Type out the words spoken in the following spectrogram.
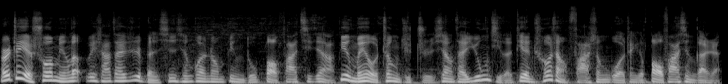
而这也说明了为啥在日本新型冠状病毒爆发期间啊，并没有证据指向在拥挤的电车上发生过这个爆发性感染。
